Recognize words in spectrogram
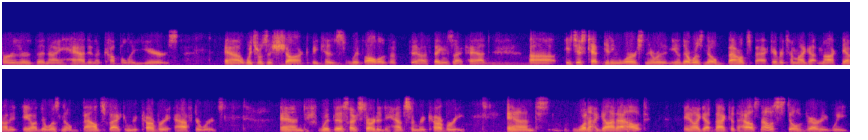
further than I had in a couple of years, uh, which was a shock because with all of the uh, things I've had, uh, it just kept getting worse, and there was you know there was no bounce back. Every time I got knocked down, it, you know there was no bounce back and recovery afterwards. And with this, I started to have some recovery, and when I got out, you know I got back to the house, and I was still very weak.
